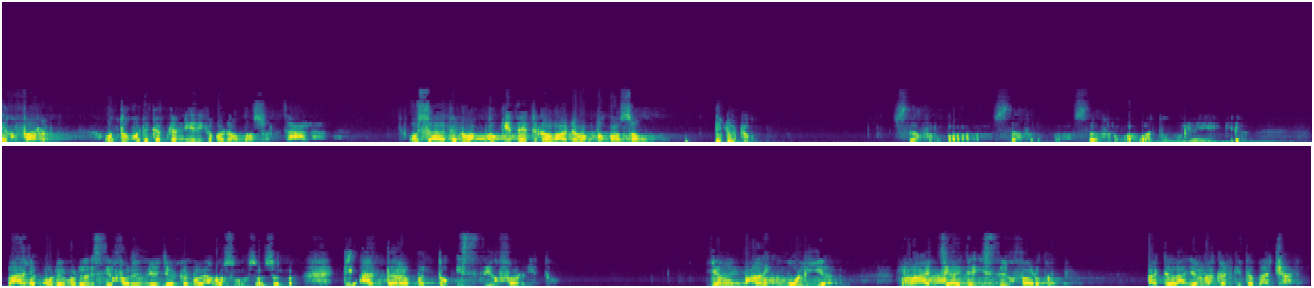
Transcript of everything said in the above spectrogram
istighfar untuk mendekatkan diri kepada Allah SWT. Usahakan waktu kita itu kalau ada waktu kosong, ya duduk. Astagfirullah, astagfirullah, astagfirullah, wa atubu ilaik ya. Banyak model-model istighfar yang diajarkan oleh Rasulullah SAW. Di antara bentuk istighfar itu, yang paling mulia, raja istighfar itu adalah yang akan kita baca.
